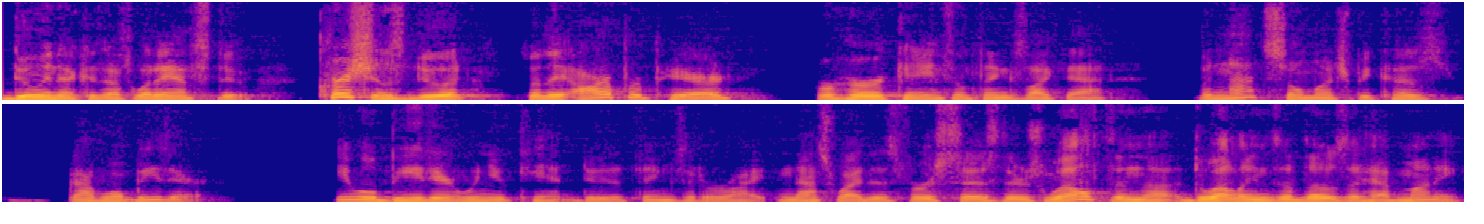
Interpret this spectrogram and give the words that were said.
doing it because that's what ants do. Christians do it, so they are prepared for hurricanes and things like that, but not so much because God won't be there. He will be there when you can't do the things that are right. And that's why this verse says there's wealth in the dwellings of those that have money.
